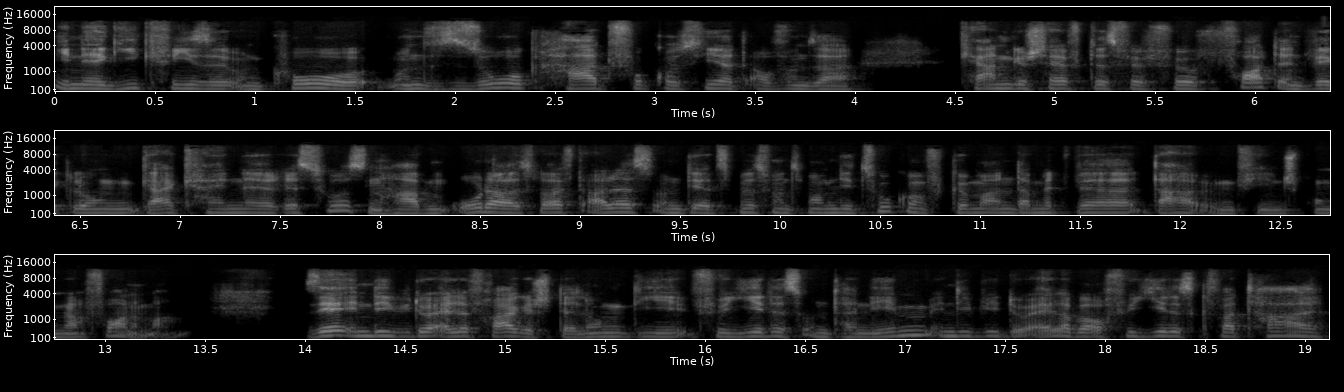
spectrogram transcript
Energiekrise und Co. uns so hart fokussiert auf unser Kerngeschäft, dass wir für Fortentwicklung gar keine Ressourcen haben. Oder es läuft alles und jetzt müssen wir uns mal um die Zukunft kümmern, damit wir da irgendwie einen Sprung nach vorne machen. Sehr individuelle Fragestellungen, die für jedes Unternehmen individuell, aber auch für jedes Quartal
